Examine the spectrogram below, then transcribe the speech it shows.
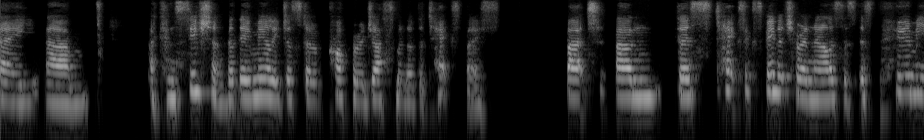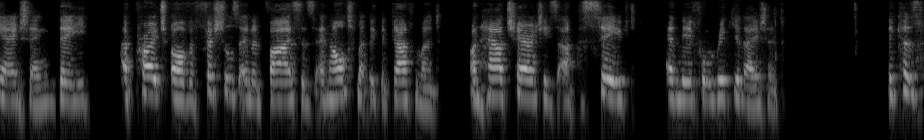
a, um, a concession, but they're merely just a proper adjustment of the tax base. But um, this tax expenditure analysis is permeating the approach of officials and advisors and ultimately the government on how charities are perceived and therefore regulated. Because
